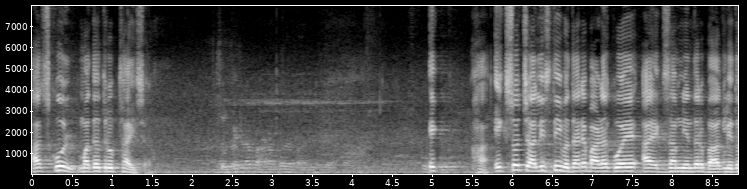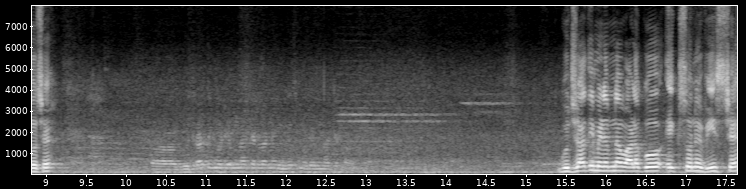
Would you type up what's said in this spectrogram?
આ સ્કૂલ મદદરૂપ થાય છે. એક હા એકસો ચાલીસથી વધારે બાળકોએ આ એક્ઝામની અંદર ભાગ લીધો છે. ગુજરાતી મીડિયમના બાળકો એકસો ને વીસ છે.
